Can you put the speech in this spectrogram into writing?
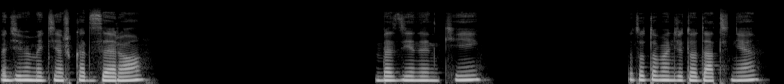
będziemy mieć na przykład 0 bez jedynki, no to to będzie dodatnie.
